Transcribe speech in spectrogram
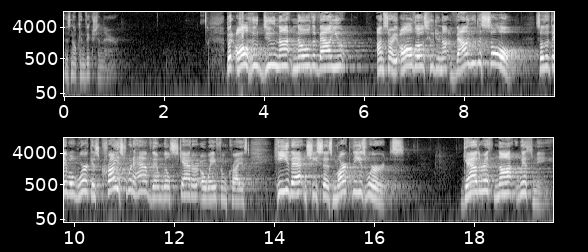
There's no conviction there. But all who do not know the value I'm sorry, all those who do not value the soul, so that they will work as Christ would have them, will scatter away from Christ. He that, and she says, mark these words, gathereth not with me,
